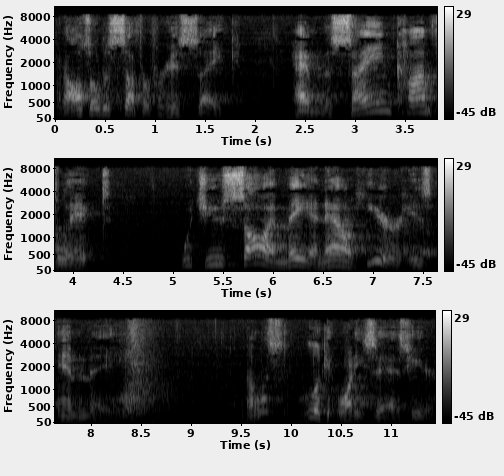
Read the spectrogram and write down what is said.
but also to suffer for his sake, having the same conflict which you saw in me and now here is in me. Now let's look at what he says here.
